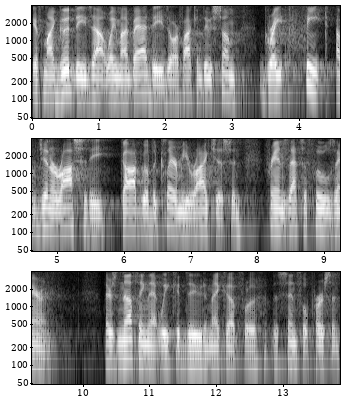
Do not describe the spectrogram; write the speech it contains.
If my good deeds outweigh my bad deeds, or if I can do some great feat of generosity, God will declare me righteous. And friends, that's a fool's errand. There's nothing that we could do to make up for the sinful person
